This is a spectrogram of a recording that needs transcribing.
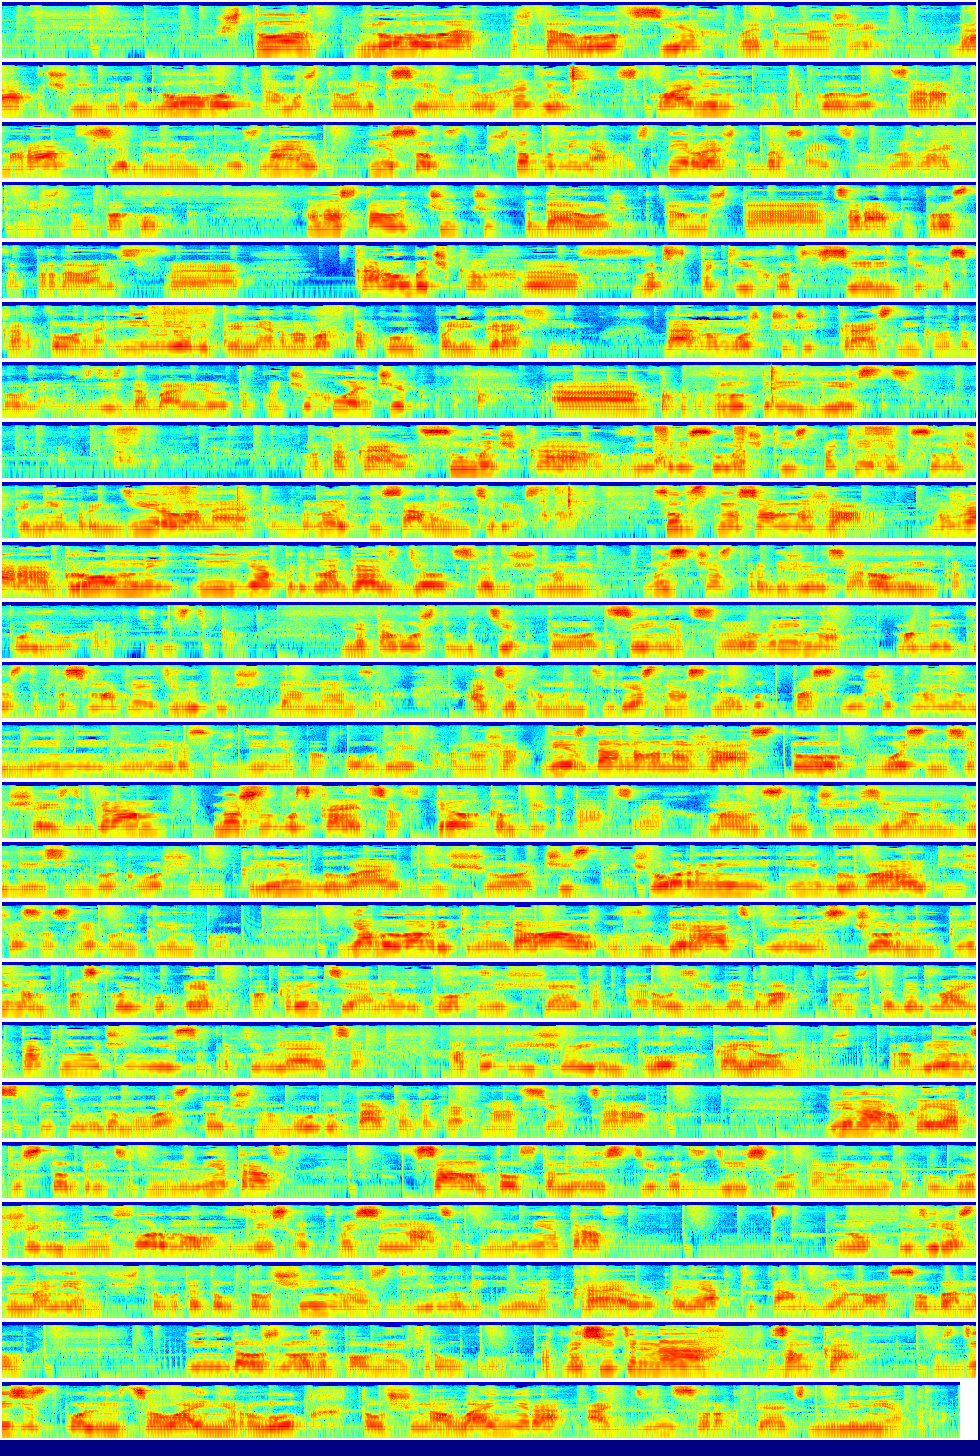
Что нового ждало всех в этом ноже? Да, почему говорю нового? Потому что у Алексея уже выходил складень, вот такой вот царап-марап, все, думаю, его знают. И, собственно, что поменялось? Первое, что бросается в глаза, это, конечно, упаковка. Она стала чуть-чуть подороже, потому что царапы просто продавались в коробочках, э, вот в таких вот в сереньких из картона, и имели примерно вот такую полиграфию. Да, ну, может, чуть-чуть красненького добавляли. Здесь добавили вот такой чехольчик. А, внутри есть вот такая вот сумочка. Внутри сумочки есть пакетик. Сумочка не брендированная, как бы, но это не самое интересное. Собственно, сам Нажара. Нажара огромный, и я предлагаю сделать следующий момент. Мы сейчас пробежимся ровненько по его характеристикам для того, чтобы те, кто ценят свое время, могли просто посмотреть и выключить данный обзор. А те, кому интересно, смогут послушать мое мнение и мои рассуждения по поводу этого ножа. Вес данного ножа 186 грамм. Нож выпускается в трех комплектациях. В моем случае зеленый G10 Blackwash и клин. Бывают еще чисто черные и бывают еще со светлым клинком. Я бы вам рекомендовал выбирать именно с черным клином, поскольку это покрытие, оно неплохо неплохо защищает от коррозии D2, потому что D2 и так не очень ей сопротивляется, а тут еще и неплохо каленое, что проблемы с питингом у вас точно будут, так это как на всех царапах. Длина рукоятки 130 мм, в самом толстом месте, вот здесь вот, она имеет такую грушевидную форму, вот здесь вот 18 миллиметров. Ну, интересный момент, что вот это утолщение сдвинули именно к краю рукоятки, там, где оно особо, ну, и не должно заполнять руку. Относительно замка. Здесь используется лайнер-лок, толщина лайнера 1,45 мм.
